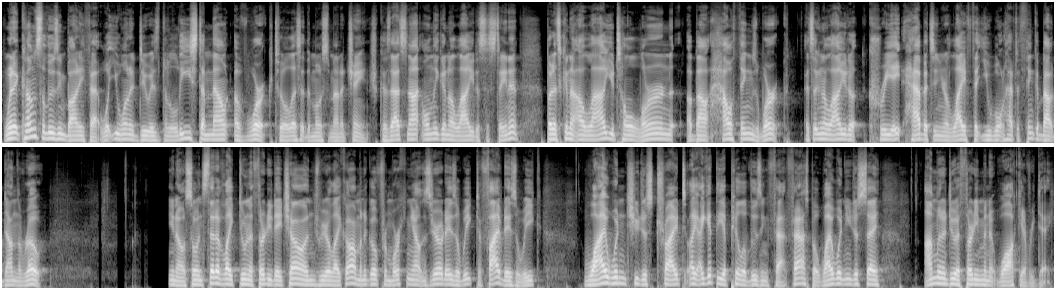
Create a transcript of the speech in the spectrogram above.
When it comes to losing body fat, what you want to do is the least amount of work to elicit the most amount of change because that's not only going to allow you to sustain it, but it's going to allow you to learn about how things work. It's going to allow you to create habits in your life that you won't have to think about down the road. You know, so instead of like doing a 30 day challenge where you're like, oh, I'm going to go from working out zero days a week to five days a week, why wouldn't you just try to like I get the appeal of losing fat fast, but why wouldn't you just say I'm going to do a 30 minute walk every day?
